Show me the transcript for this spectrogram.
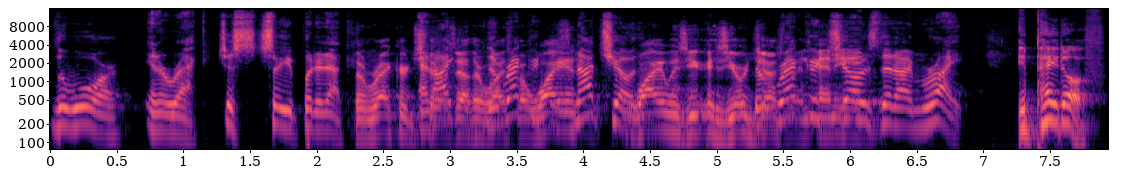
the war in Iraq, just so you put it out. The record shows I, otherwise. The record but why does is, not show Why that. was you, is your the judgment record any... shows that I'm right. It paid off.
